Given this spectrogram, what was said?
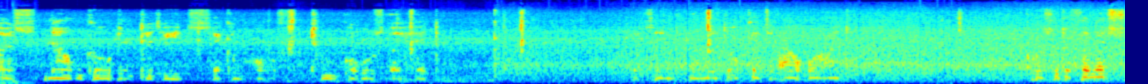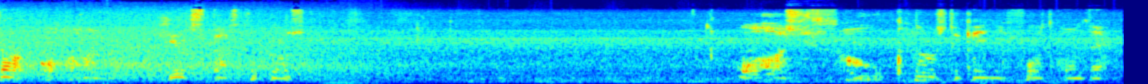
as now we go into the second half, two goals ahead. Gets into the middle, gets it out wide. Goes for the finish shot. Oh, just past the post. Oh, so close to getting the fourth goal there.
